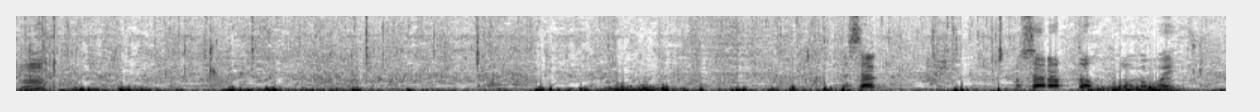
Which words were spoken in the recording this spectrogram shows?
Hmm? Masarap to, mga kaboy.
